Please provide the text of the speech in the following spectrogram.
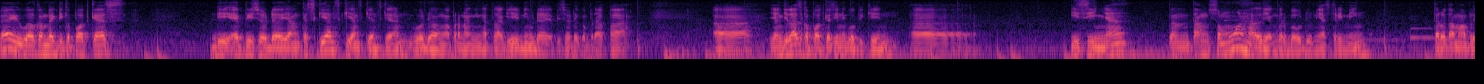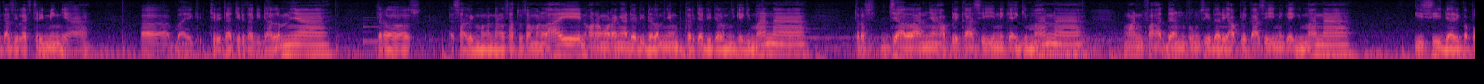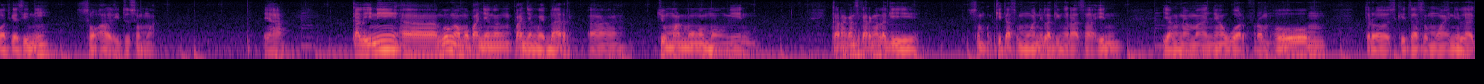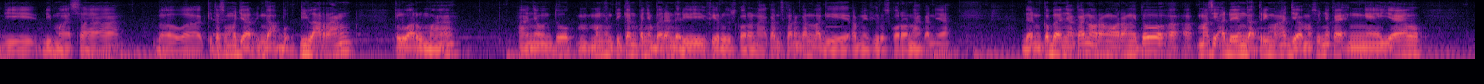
Hey, welcome back di ke podcast di episode yang kesekian sekian sekian sekian. Gue udah nggak pernah nginget lagi ini udah episode keberapa. Uh, yang jelas ke podcast ini gue bikin uh, isinya tentang semua hal yang berbau dunia streaming, terutama aplikasi live streaming ya. Uh, baik cerita-cerita di dalamnya, terus saling mengenal satu sama lain, orang-orang yang ada di dalamnya yang bekerja di dalamnya kayak gimana, terus jalannya aplikasi ini kayak gimana? Manfaat dan fungsi dari aplikasi ini kayak gimana? Isi dari ke podcast ini soal itu semua. Ya. Kali ini uh, eh, gue nggak mau panjang panjang lebar uh, cuman mau ngomongin. Karena kan sekarang kan lagi kita semua ini lagi ngerasain yang namanya work from home terus kita semua ini lagi di masa bahwa kita semua nggak dilarang keluar rumah hanya untuk menghentikan penyebaran dari virus corona. Kan sekarang kan lagi ramai virus corona kan ya. Dan kebanyakan orang-orang itu uh, uh, masih ada yang nggak terima aja. Maksudnya kayak ngeyel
